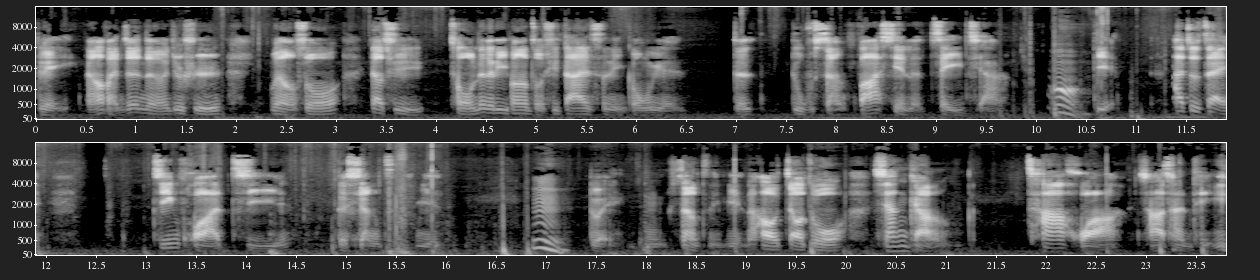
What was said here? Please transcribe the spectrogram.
对，然后反正呢，就是我想说要去从那个地方走去大安森林公园的路上，发现了这一家，嗯，店，它就在金华街的巷子里面，嗯，对。巷子里面，然后叫做香港插华茶餐厅，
